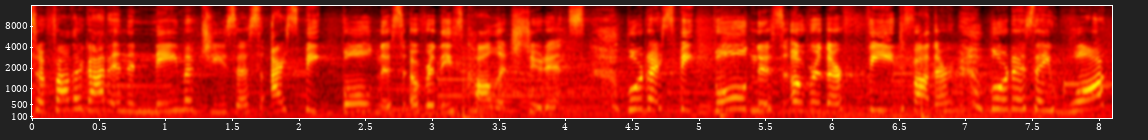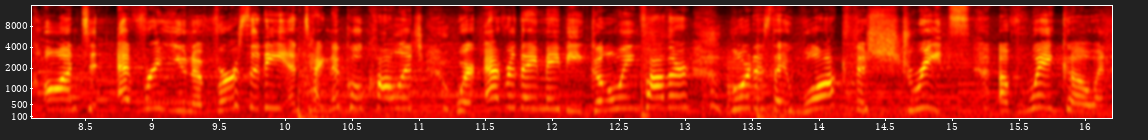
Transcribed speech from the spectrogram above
So, Father God, in the name of Jesus, I speak boldness over these college students. Lord, I speak boldness over their feet, Father. Lord, as they walk on to every university and technical college, wherever they may be going, Father, Lord, as they walk the streets of Waco and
